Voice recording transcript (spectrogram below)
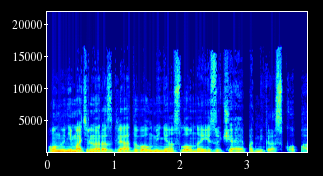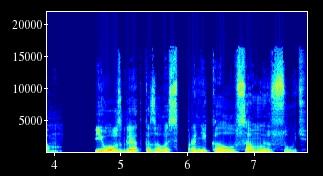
Он внимательно разглядывал меня, словно изучая под микроскопом. Его взгляд, казалось, проникал в самую суть.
